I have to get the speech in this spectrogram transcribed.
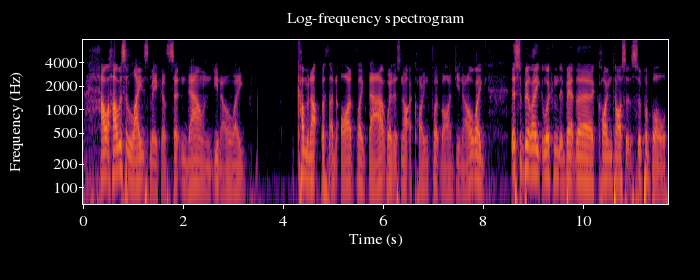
how how is a lines maker sitting down, you know, like coming up with an odd like that when it's not a coin flip odd, you know? Like, this would be like looking to bet the coin toss at the Super Bowl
